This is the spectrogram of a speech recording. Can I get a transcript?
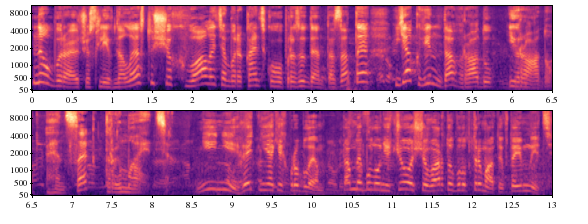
не обираючи слів на лестощі, хвалить американського президента за те, як він дав раду Ірану. Генсек тримається. Ні, ні, геть ніяких проблем. Там не було нічого, що варто було б тримати в таємниці.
